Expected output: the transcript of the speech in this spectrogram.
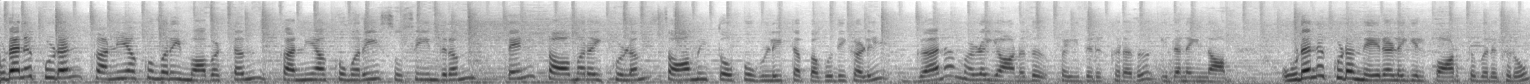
உடனுக்குடன் கன்னியாகுமரி மாவட்டம் கன்னியாகுமரி சுசீந்திரம் தென் தாமரைக்குளம் சாமித்தோப்பு உள்ளிட்ட பகுதிகளில் கனமழையானது பெய்திருக்கிறது. இதனை நாம் உடனுக்குடன் நேரலையில் பார்த்து வருகிறோம்.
